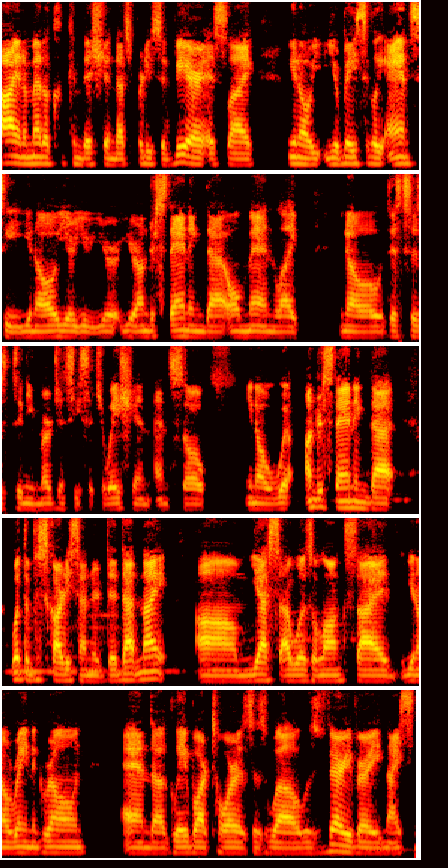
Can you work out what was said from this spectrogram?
you're in a medical condition that's pretty severe, it's like you know you're basically antsy. You know, you're you're you're understanding that oh man, like you know this is an emergency situation, and so you know we're understanding that what the Viscardi Center did that night um, yes, I was alongside, you know, Ray Negron and uh, Gleyber Torres as well. Was very, very nice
